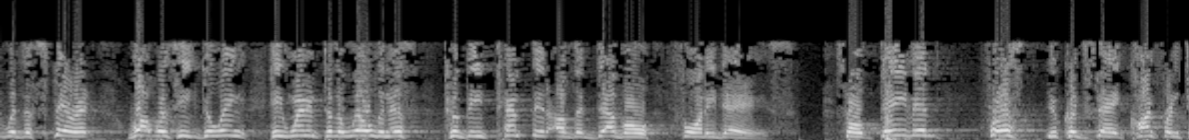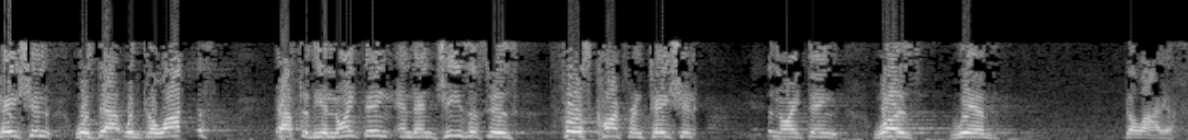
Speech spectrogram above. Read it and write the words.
with the Spirit, what was he doing? He went into the wilderness to be tempted of the devil 40 days. So David, first you could say confrontation was that with Goliath after the anointing, and then Jesus' first confrontation, anointing, was with Goliath.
